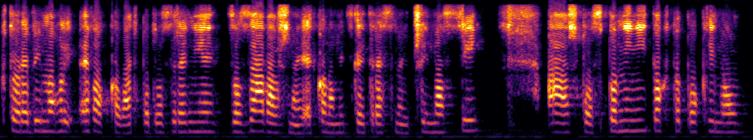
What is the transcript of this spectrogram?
ktoré by mohli evokovať podozrenie zo závažnej ekonomickej trestnej činnosti a až po splnení tohto pokynu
